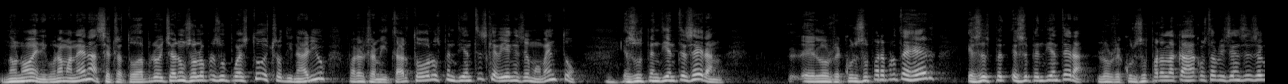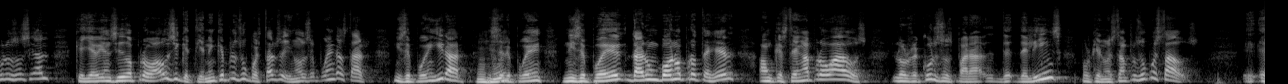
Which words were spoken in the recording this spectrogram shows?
No, no, de ninguna manera. Se trató de aprovechar un solo presupuesto extraordinario para tramitar todos los pendientes que había en ese momento. Esos pendientes eran eh, los recursos para proteger, ese, pe- ese pendiente era los recursos para la Caja Costarricense de Seguro Social, que ya habían sido aprobados y que tienen que presupuestarse y no se pueden gastar, ni se pueden girar, ni, se le pueden, ni se puede dar un bono proteger, aunque estén aprobados los recursos para, de- del INS, porque no están presupuestados. Esa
